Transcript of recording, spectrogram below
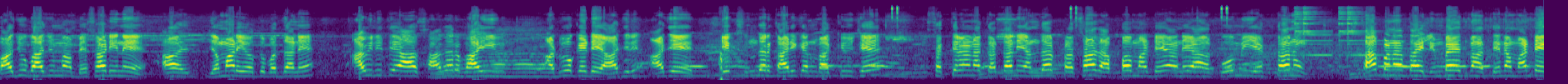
બાજુ બાજુમાં બેસાડીને આ જમાડ્યું હતું બધાને. આવી રીતે આ સાગરભાઈ એડવોકેટે આજે એક સુંદર કાર્યક્રમ રાખ્યું છે. સત્યનારાયણ કથાની અંદર પ્રસાદ આપવા માટે અને આ કોમી એકતાનું સ્થાપના થાય લિંબાયતમાં, તેના માટે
